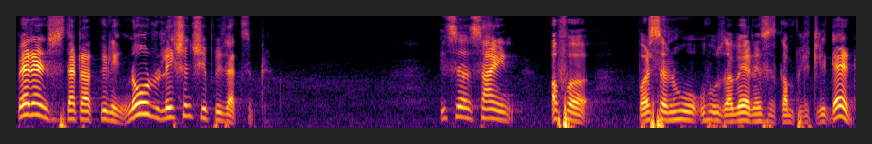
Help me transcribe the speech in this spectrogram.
parents that are killing. No relationship is accepted. It's a sign of a person who, whose awareness is completely dead.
